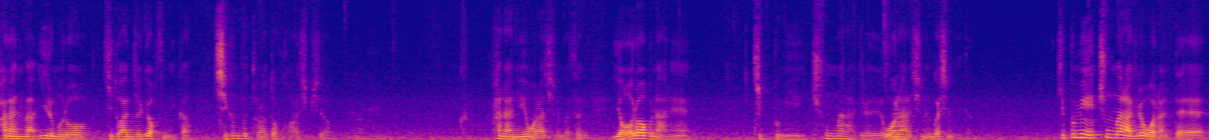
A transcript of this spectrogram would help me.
하나님의 이름으로 기도한 적이 없습니까? 지금부터라도 구하십시오. 그 하나님이 원하시는 것은 여러분 안에 기쁨이 충만하기를 원하시는 것입니다. 기쁨이 충만하기를 원할 때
